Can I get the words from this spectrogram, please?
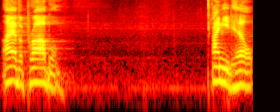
I have a problem. I need help.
